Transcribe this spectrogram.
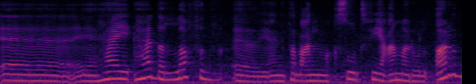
آه هاي هذا اللفظ آه يعني طبعا المقصود فيه عمر الأرض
